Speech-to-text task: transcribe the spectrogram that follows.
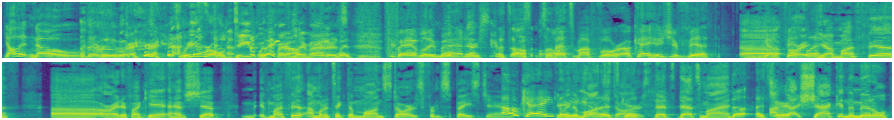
Y'all didn't know that we were. we rolled deep with Family Matters. With Family Matters. That's awesome. So that's my four. Okay, who's your fifth? you got a Uh, all right, left? yeah, my fifth. Uh, all right, if I can't have Shep, if my fifth, I'm going to take the Monstars from Space Jam. Okay, give me the go. That's Monstars. good. That's that's my. The- that's I've your- got Shaq in the middle.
